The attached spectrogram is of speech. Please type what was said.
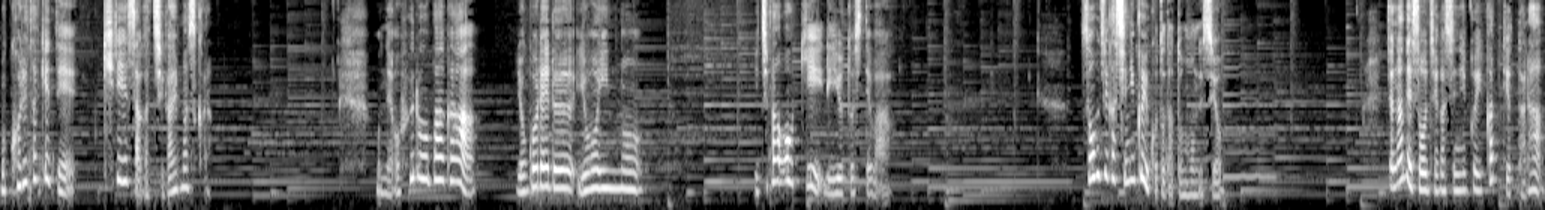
もうこれだけで綺麗さが違いますから。もうね、お風呂場が汚れる要因の一番大きい理由としては、掃除がしにくいことだと思うんですよ。じゃあなんで掃除がしにくいかって言ったら、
